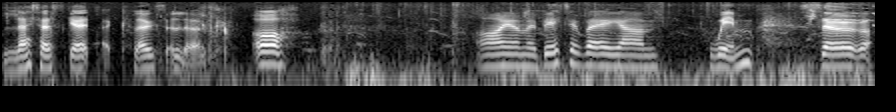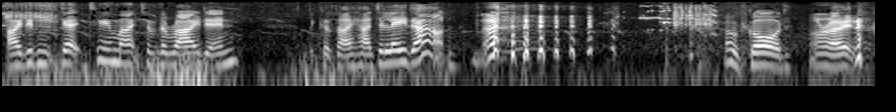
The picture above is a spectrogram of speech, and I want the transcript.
Let us get a closer look. Oh, I am a bit of a um, wimp, so I didn't get too much of the ride in because I had to lay down. oh God, all right.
